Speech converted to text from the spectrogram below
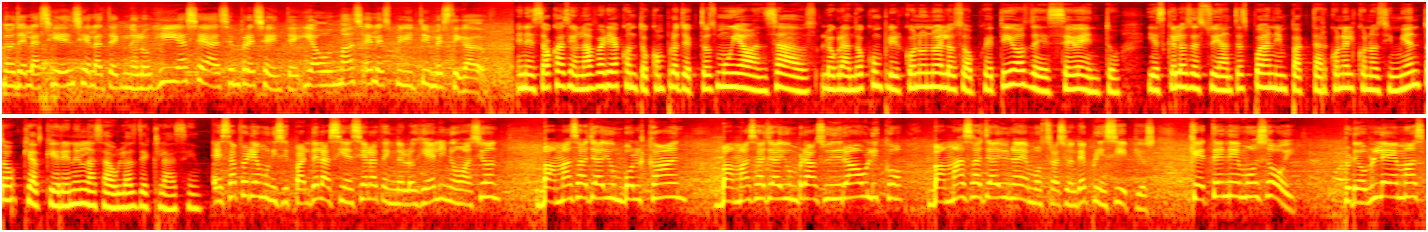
donde la la ciencia y la tecnología se hacen presente y aún más el espíritu investigador. En esta ocasión la feria contó con proyectos muy avanzados, logrando cumplir con uno de los objetivos de este evento, y es que los estudiantes puedan impactar con el conocimiento que adquieren en las aulas de clase. Esta Feria Municipal de la Ciencia, la Tecnología y la Innovación va más allá de un volcán, va más allá de un brazo hidráulico, va más allá de una demostración de principios. ¿Qué tenemos hoy? Problemas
